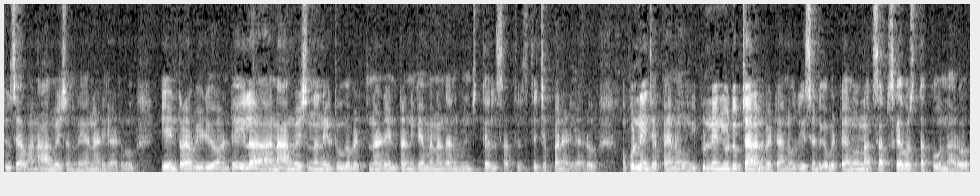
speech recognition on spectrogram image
చూసావా నాన్ వెజ్ ఉంది అని అడిగాడు. ఏంట్రా వీడియో అంటే ఇలా నాన్ వెజ్ నెగిటివ్గా పెడుతున్నాడు ఏంట్రా? నీకేమైనా దాని గురించి తెలుసా? తెలిస్తే చెప్పని అడిగాడు. అప్పుడు నేను చెప్పాను ఇప్పుడు నేను యూట్యూబ్ ఛానల్ పెట్టాను రీసెంట్గా పెట్టాను నాకు సబ్స్క్రైబర్స్ తక్కువ ఉన్నారు.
